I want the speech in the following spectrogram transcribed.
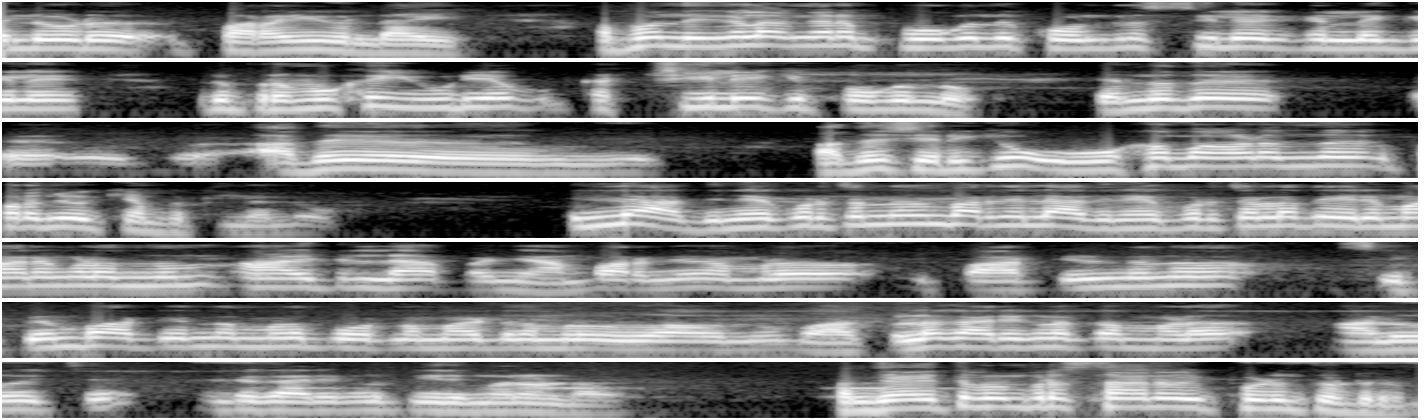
എന്നോട് പറയുകയുണ്ടായി. അപ്പോൾ നിങ്ങൾ അങ്ങനെ പോകുന്ന കോൺഗ്രസിലേക്ക് അല്ലെങ്കിൽ ഒരു പ്രമുഖ യു ഡി എഫ് കക്ഷിയിലേക്ക് പോകുന്നു എന്നത് അത് അത് ശരിക്കും ഊഹമാണെന്ന് പറഞ്ഞു വെക്കാൻ പറ്റില്ലല്ലോ? ഇല്ല അതിനെക്കുറിച്ചൊന്നും പറഞ്ഞില്ല. അതിനെക്കുറിച്ചുള്ള തീരുമാനങ്ങളൊന്നും ആയിട്ടില്ല. അപ്പൊ ഞാൻ പറഞ്ഞു നമ്മൾ ഈ പാർട്ടിയിൽ നിന്ന് സി പി എം പാർട്ടിയിൽ നിന്ന് നമ്മൾ പൂർണമായിട്ട് നമ്മൾ ഒഴിവാകുന്നു. ബാക്കിയുള്ള കാര്യങ്ങളൊക്കെ നമ്മൾ ആലോചിച്ച് അതിന്റെ കാര്യങ്ങൾ തീരുമാനം ഉണ്ടാവും പഞ്ചായത്ത് മെമ്പർ സ്ഥാനം ഇപ്പോഴും തുടരും.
